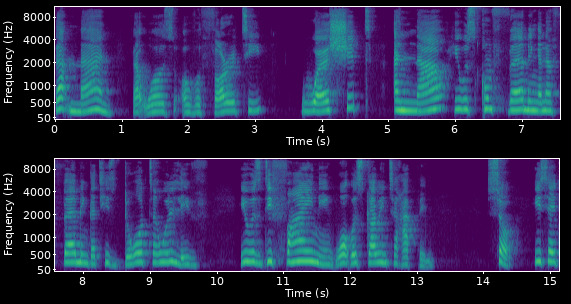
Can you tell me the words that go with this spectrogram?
That man that was of authority worshipped and now he was confirming and affirming that his daughter will live. He was defining what was going to happen. So he said,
